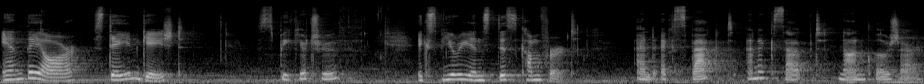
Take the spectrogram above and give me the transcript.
And they are stay engaged, Speak your truth, experience discomfort, and expect and accept non closure.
